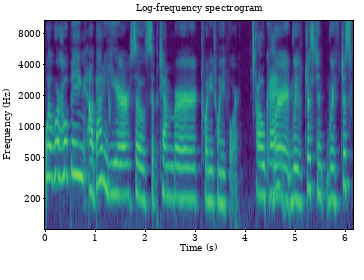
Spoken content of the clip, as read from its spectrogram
Well, we're hoping about a year, so September 2024. Okay. We're, we've just in, we've just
